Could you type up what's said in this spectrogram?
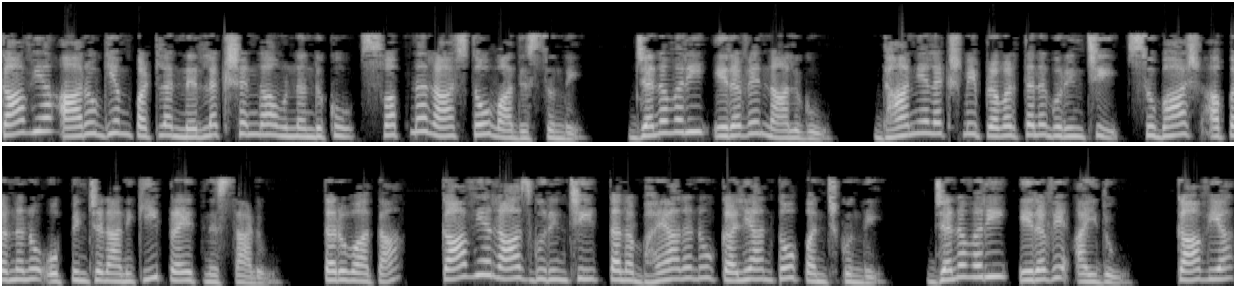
కావ్య ఆరోగ్యం పట్ల నిర్లక్ష్యంగా ఉన్నందుకు స్వప్న రాజ్తో వాదిస్తుంది. జనవరి ఇరవై నాలుగు. ధాన్యలక్ష్మి ప్రవర్తన గురించి సుభాష్ అపర్ణను ఒప్పించడానికి ప్రయత్నిస్తాడు. తరువాత కావ్య రాజ్ గురించి తన భయాలను కళ్యాణ్తో పంచుకుంది. జనవరి ఇరవై ఐదు. కావ్య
